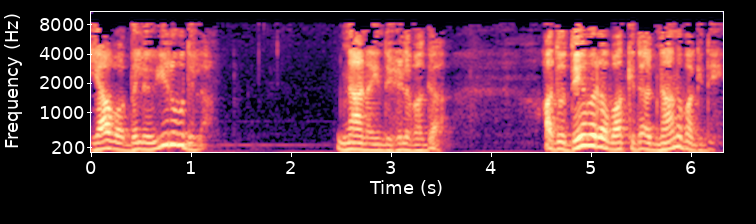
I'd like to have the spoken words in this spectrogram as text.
ಯಾವ ಬೆಲೆಯೂ ಇರುವುದಿಲ್ಲ. ಜ್ಞಾನ ಎಂದು ಹೇಳುವಾಗ ಅದು ದೇವರ ವಾಕ್ಯದ ಜ್ಞಾನವಾಗಿದೆ.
